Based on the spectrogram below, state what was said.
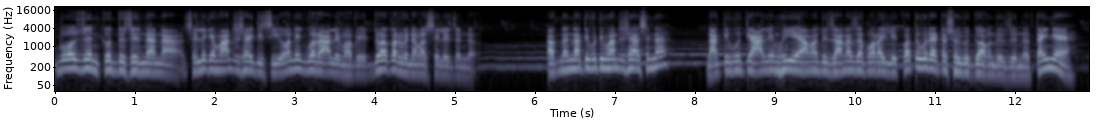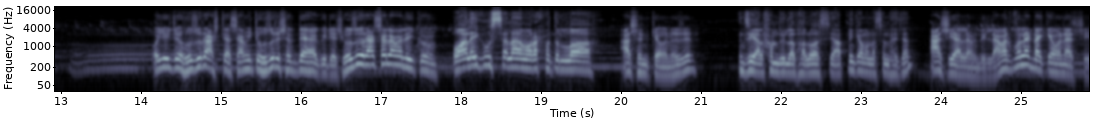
বোঝেন কুদ্দুসের না না ছেলেকে মাদ্রাসায় দিছি অনেক বড় আলেম হবে দোয়া করবেন আমার ছেলের জন্য। আপনার নাতিপুতি মাদ্রাসায় আসে না? নাতিপুতি আলেম হইয়ে আমাদের জানাজা পড়াইলে কত বড় একটা সৌভাগ্য আমাদের জন্য তাই না? ওই যে- হুজুর আসতে আসে আমি একটু হুজুরের সাথে দেখা করে আসি। হুজুর আসসালামু আলাইকুম। ওয়ালাইকুম আসসালাম রহমতুল্লাহ। আসেন কেমন হুজুর? জি আলহামদুলিল্লাহ ভালো আছি। আপনি কেমন আছেন ভাইজান? আসি আলহামদুলিল্লাহ। আমার পোলাটা কেমন আছে?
